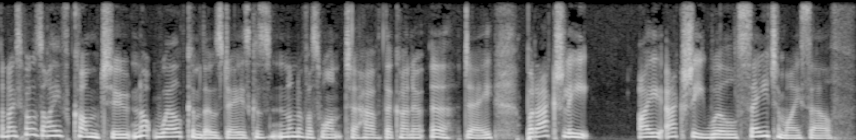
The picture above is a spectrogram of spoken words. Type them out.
And I suppose I've come to not welcome those days because none of us want to have the kind of uh day, but actually, I actually will say to myself,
